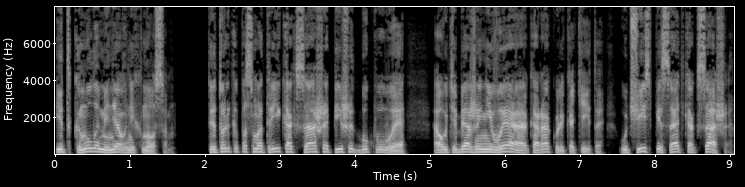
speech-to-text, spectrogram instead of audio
И ткнула меня в них носом. Ты только посмотри, как Саша пишет букву «В», а у тебя же не «В», а каракули какие-то. Учись писать, как Саша».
